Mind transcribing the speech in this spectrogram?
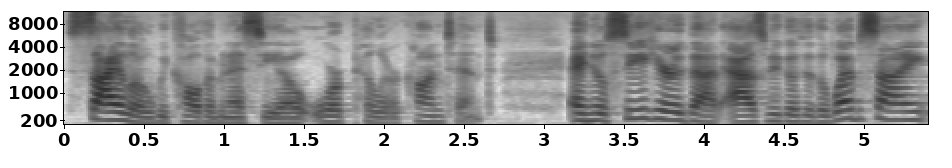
silo. We call them an SEO or pillar content. And you'll see here that as we go through the website,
